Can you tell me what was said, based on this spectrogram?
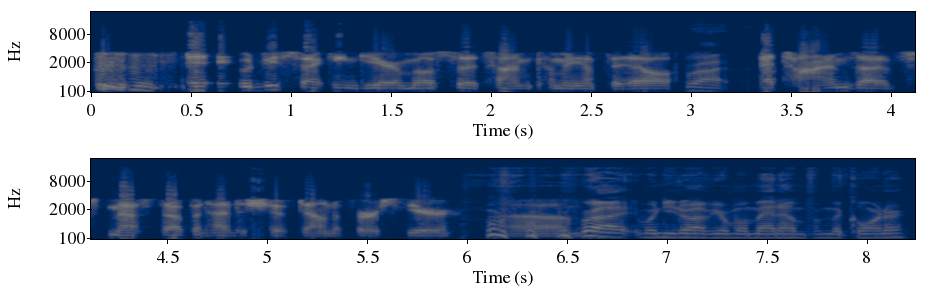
it, it would be second gear most of the time coming up the hill. Right, At times, I've messed up and had to shift down to first gear. Um, right. When you don't have your momentum from the corner.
